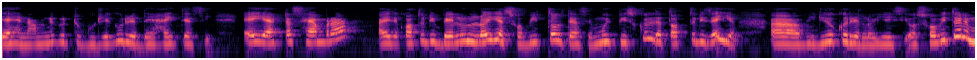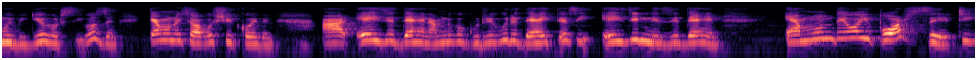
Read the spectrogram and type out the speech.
দেখেন আপনি একটু ঘুরে ঘুরে দেখাইতেছি। এই একটা স্যামরা এই যে কতটি বেলুন লইয়া ছবি তুলতে আছে, মুই পিস যে তত্তরি যাইয়া ভিডিও করে লইয়াছি ও ছবি তোলে মুই ভিডিও করছি, বুঝছেন? কেমন হয়েছে অবশ্যই কইবেন। আর এই যে দেখেন, আপনাকে ঘুরে ঘুরে দেখাইতেছি, এই জিনিস যে দেখেন, এমন দেওয়াই পড়ছে, ঠিক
